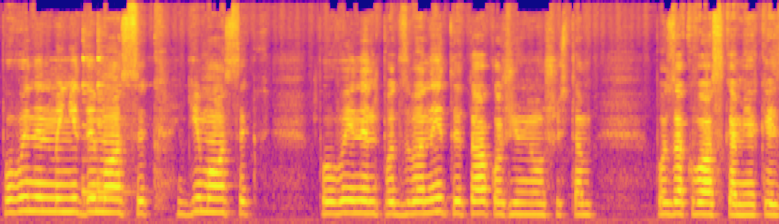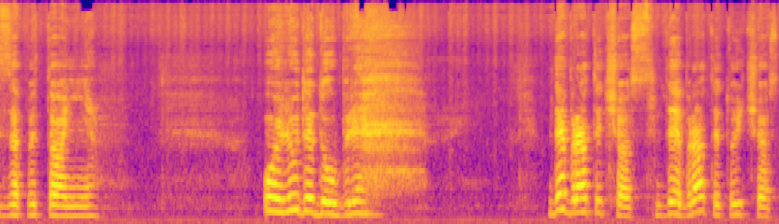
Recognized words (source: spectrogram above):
повинен мені Димасик, Дімасик повинен подзвонити. Також в нього щось там по закваскам якесь запитання. Ой, люди добрі. Де брати час? Де брати той час?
